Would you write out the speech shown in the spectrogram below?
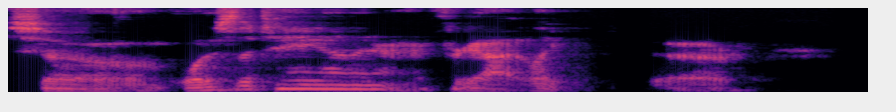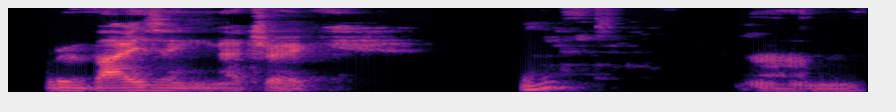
so what is the tag on there? I forgot, like uh, revising metric. Mhm. Um,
